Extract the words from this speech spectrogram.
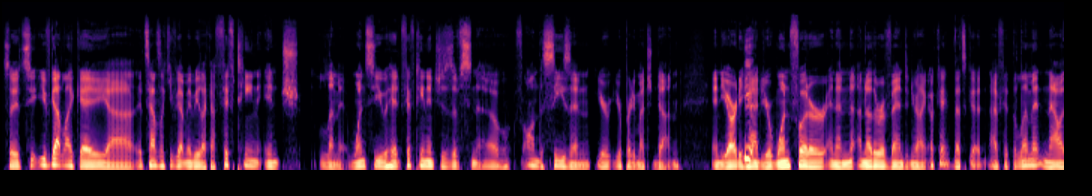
So it's you've got like a. Uh, it sounds like you've got maybe like a 15 inch limit. Once you hit 15 inches of snow on the season, you're you're pretty much done. And you already Yeah. had your one footer and then another event, and you're like, okay, that's good. I've hit the limit. Now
